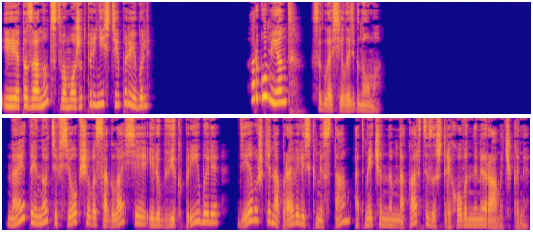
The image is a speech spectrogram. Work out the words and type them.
И это занудство может принести прибыль. Аргумент, согласилась гнома. На этой ноте всеобщего согласия и любви к прибыли девушки направились к местам, отмеченным на карте заштрихованными рамочками.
